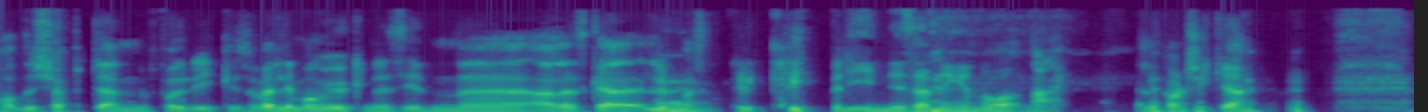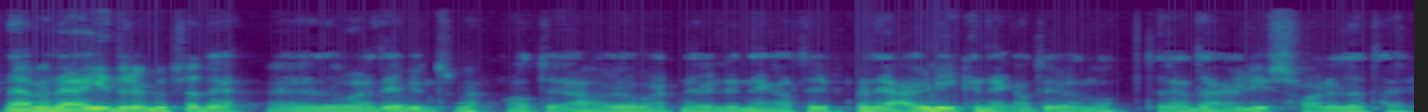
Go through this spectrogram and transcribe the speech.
hadde kjøpt den for ikke så veldig mange ukene siden? Eh, eller skal jeg, jeg skal klippe det inn i sendingen nå? Nei. Eller kanskje ikke? Nei, men jeg innrømmet jo det. Eh, det var det jeg begynte med. At jeg har jo vært veldig negativ. Men jeg er jo like negativ ennå. Det, det er jo livsfarlig, dette her.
